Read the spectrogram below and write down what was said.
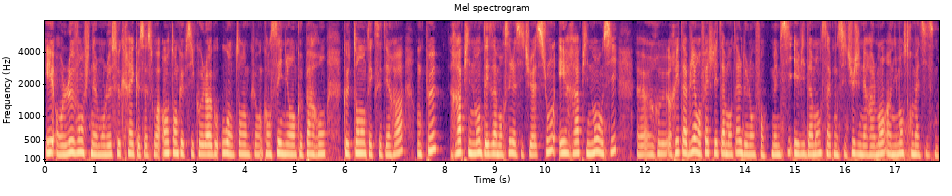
et en levant finalement le secret, que ce soit en tant que psychologue ou en tant qu'enseignant, que parent, que tante, etc., on peut rapidement désamorcer la situation et rapidement aussi euh, rétablir en fait l'état mental de l'enfant, même si évidemment ça constitue généralement un immense traumatisme.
